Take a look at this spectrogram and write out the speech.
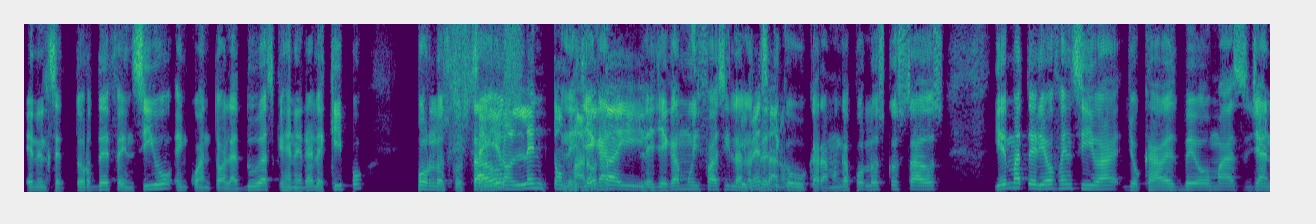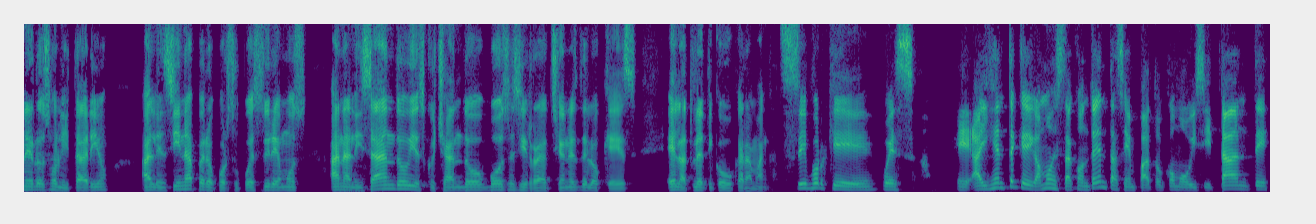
en el sector defensivo en cuanto a las dudas que genera el equipo. Por los costados. lento, le, y... le llega muy fácil al Atlético Bucaramanga por los costados. Y en materia ofensiva, yo cada vez veo más llanero solitario al Encina, pero por supuesto iremos analizando y escuchando voces y reacciones de lo que es el Atlético Bucaramanga. Sí, porque pues eh, hay gente que, digamos, está contenta, se empató como visitante,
